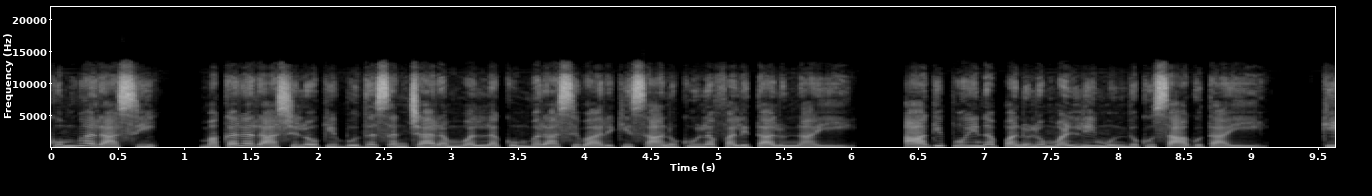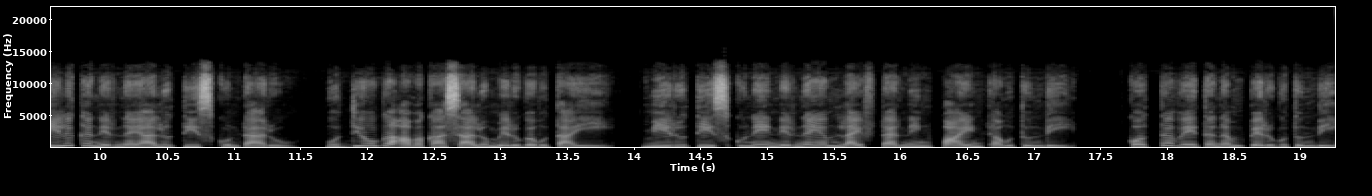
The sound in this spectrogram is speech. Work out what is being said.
కుంభరాశి మకర రాశిలోకి బుధ సంచారం వల్ల కుంభరాశివారికి సానుకూల ఫలితాలున్నాయి. ఆగిపోయిన పనులు మళ్ళీ ముందుకు సాగుతాయి. కీలక నిర్ణయాలు తీసుకుంటారు. ఉద్యోగ అవకాశాలు మెరుగవుతాయి. మీరు తీసుకునే నిర్ణయం లైఫ్ టర్నింగ్ పాయింట్ అవుతుంది. కొత్త వేతనం పెరుగుతుంది.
